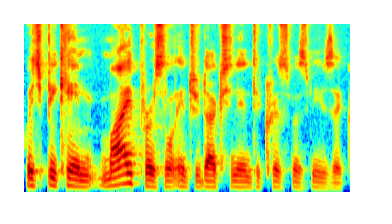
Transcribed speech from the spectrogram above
which became my personal introduction into Christmas music.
